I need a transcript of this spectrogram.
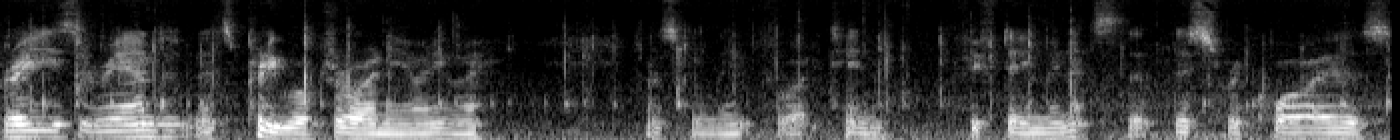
breeze around it, and it's pretty well dry now anyway. Just going to leave it for like 10 15 minutes that this requires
